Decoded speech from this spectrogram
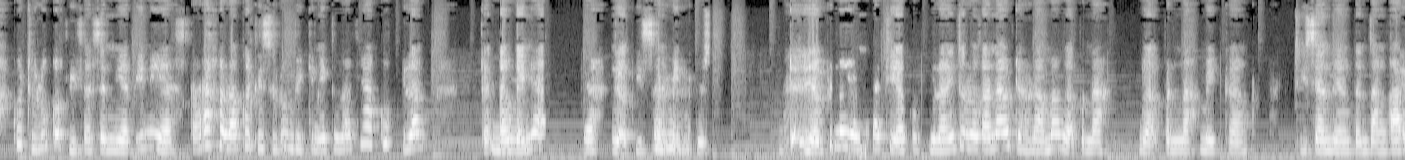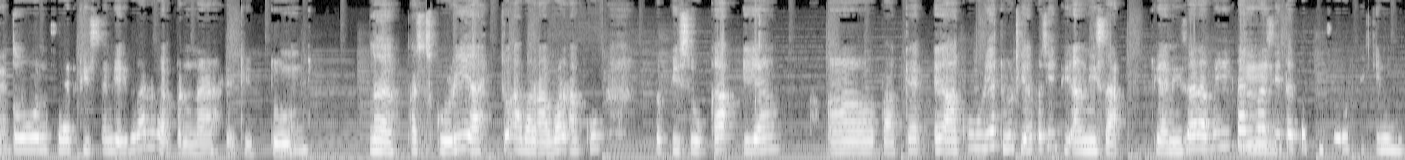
aku dulu kok bisa seniat ini ya? Sekarang kalau aku disuruh bikin itu lagi aku bilang gak tahu hmm. kayaknya ya nggak bisa kayak gitu ya benar yang tadi aku bilang itu loh karena udah lama nggak pernah nggak pernah megang desain yang tentang kartun, set desain kayak gitu kan nggak pernah kayak gitu. Hmm. Nah, pas kuliah itu awal-awal aku lebih suka yang uh, pakai eh aku lihat dulu di apa sih di Anissa. Di Anissa tapi kan hmm. masih tetap disuruh bikin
